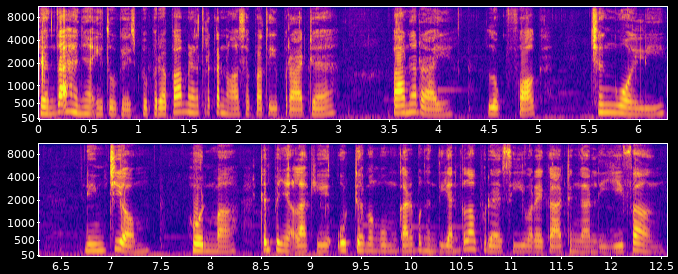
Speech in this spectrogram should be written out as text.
Dan tak hanya itu guys, beberapa merek terkenal seperti Prada, Panerai, Look Fog, Cheng Li, Nim Chiom, Honma, dan banyak lagi udah mengumumkan penghentian kolaborasi mereka dengan Li Yifeng.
